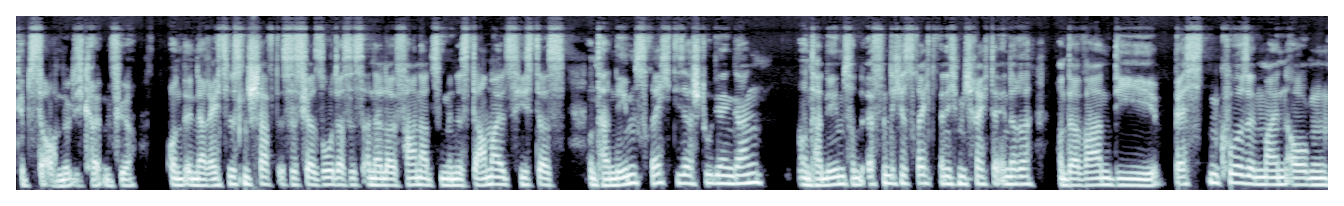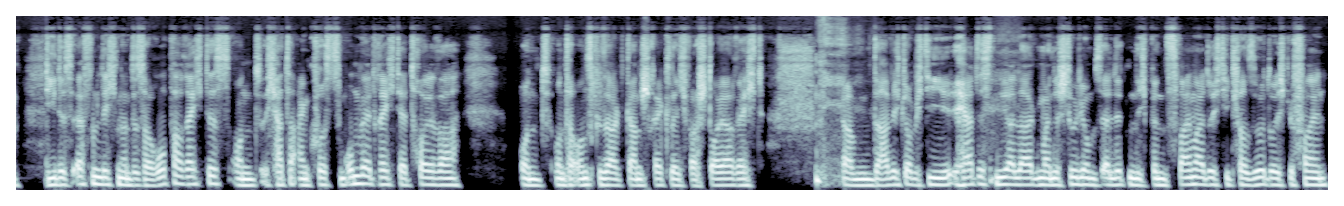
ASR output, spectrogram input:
gibt es da auch Möglichkeiten für. Und in der Rechtswissenschaft ist es ja so, dass es an der Leuphana zumindest damals hieß das Unternehmensrecht, dieser Studiengang. Unternehmens- und öffentliches Recht, wenn ich mich recht erinnere. Und da waren die besten Kurse in meinen Augen die des öffentlichen und des Europarechtes. Und ich hatte einen Kurs zum Umweltrecht, der toll war. Und unter uns gesagt, ganz schrecklich war Steuerrecht. ähm, da habe ich, glaube ich, die härtesten Niederlagen meines Studiums erlitten. Ich bin zweimal durch die Klausur durchgefallen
